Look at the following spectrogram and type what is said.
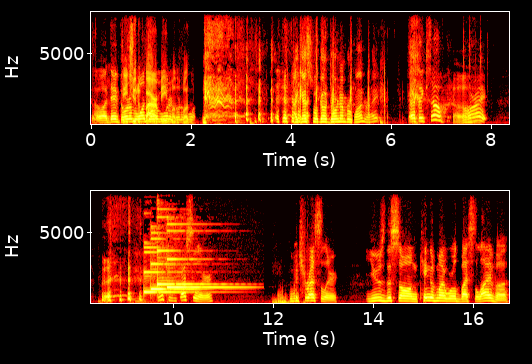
So, uh, Dave, door Teach you number to one, door fire number me, one, or door number motherfucker. one? I guess we'll go door number one, right? I think so. Oh. All right. which wrestler? Which wrestler used the song "King of My World" by Saliva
